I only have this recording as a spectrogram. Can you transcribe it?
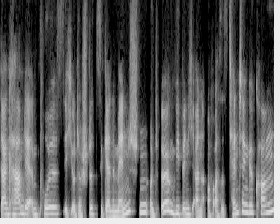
Dann kam der Impuls, ich unterstütze gerne Menschen und irgendwie bin ich an, auf Assistentin gekommen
